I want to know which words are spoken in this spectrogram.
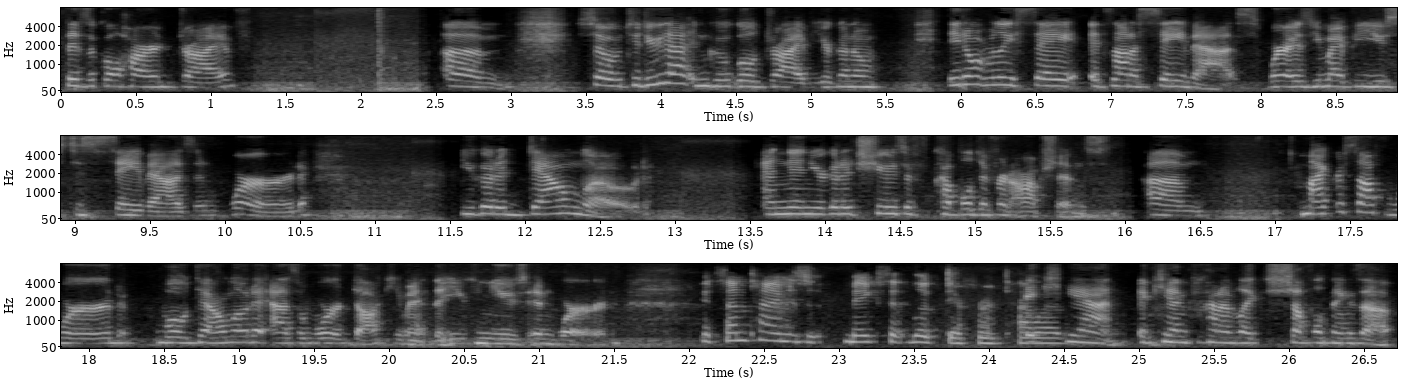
physical hard drive. Um, so to do that in Google Drive, you're gonna they don't really say it's not a save as, whereas you might be used to save as in Word. You go to download, and then you're gonna choose a couple different options. Um, Microsoft Word will download it as a Word document that you can use in Word. It sometimes makes it look different. However, It can. It can kind of like shuffle things up.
